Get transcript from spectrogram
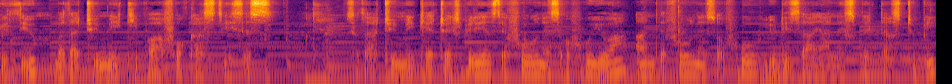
with you, but that we may keep our focus, Jesus so that we may get to experience the fullness of who you are and the fullness of who you desire and expect us to be.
